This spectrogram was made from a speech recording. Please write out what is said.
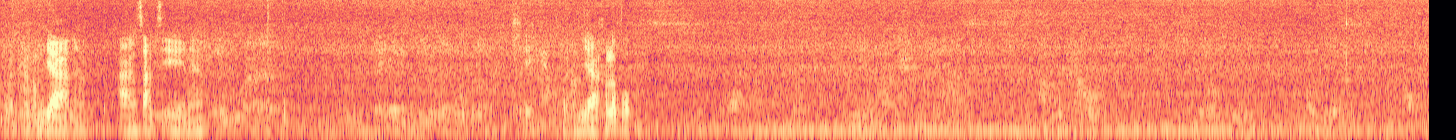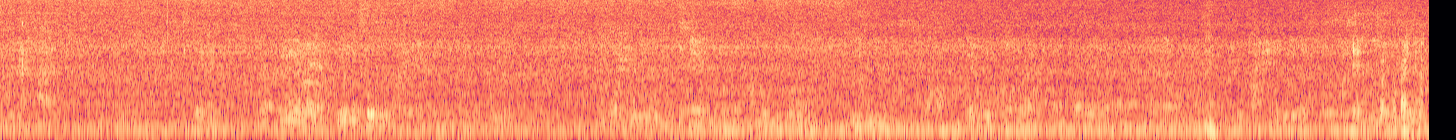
หัวถังน้ำยานะครับอ่างสามซีเอนะครับโอเคเปิดน้ำยาเข้าระบบ โอเคเปิดเข้าไปนะครับ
